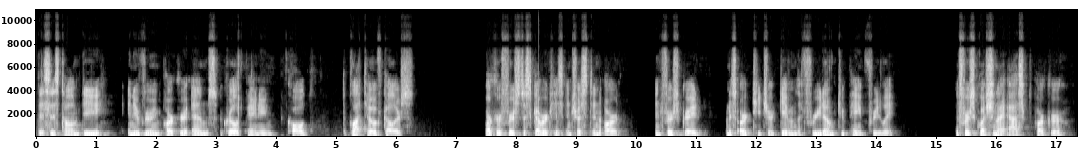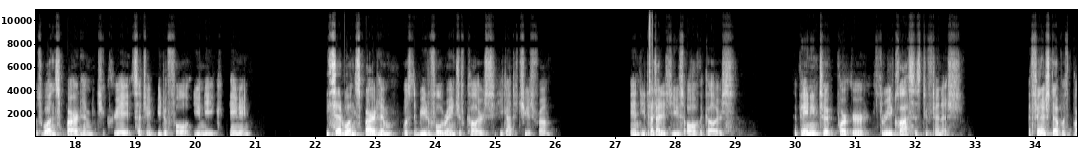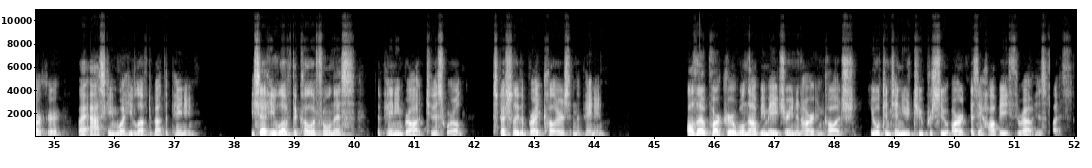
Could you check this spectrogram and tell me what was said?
This is Tom D. interviewing Parker M's acrylic painting called The Plateau of Colors. Parker first discovered his interest in art in first grade when his art teacher gave him the freedom to paint freely. The first question I asked Parker was what inspired him to create such a beautiful, unique painting. He said what inspired him was the beautiful range of colors he got to choose from, and he decided to use all of the colors. The painting took Parker three classes to finish. I finished up with Parker by asking what he loved about the painting. He said he loved the colorfulness the painting brought to this world, especially the bright colors in the painting. Although Parker will not be majoring in art in college, he will continue to pursue art as a hobby throughout his life.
